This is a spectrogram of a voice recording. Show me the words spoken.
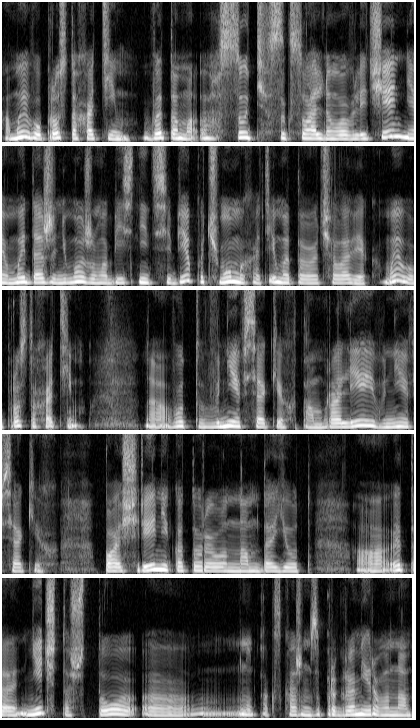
а мы его просто хотим. В этом суть сексуального влечения. Мы даже не можем объяснить себе, почему мы хотим этого человека. Мы его просто хотим. Вот вне всяких там ролей, вне всяких поощрений, которые он нам дает. А, это нечто, что, э, ну, так скажем, запрограммировано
